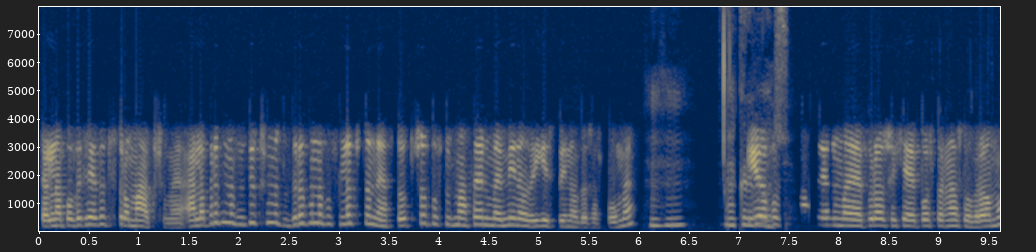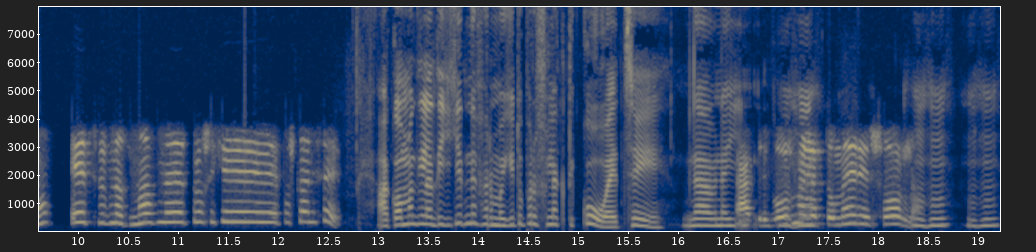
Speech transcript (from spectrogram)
Θέλω να πω, δεν χρειάζεται να τους τρομάξουμε, αλλά πρέπει να τους δείξουμε τον τρόπο να προφυλάξουν τον εαυτό τους όπως τους μαθαίνουμε μην οδηγείς πίνοντας, ας πούμε. Mm-hmm. Ή όπως μαθαίνουμε πρόσεχε πώς περνάς στον δρόμο, έτσι πρέπει να τους μάθουμε πρόσεχε πώς κάνεις σεξ. Ακόμα δηλαδή και την εφαρμογή του προφυλακτικού, έτσι. Να, να... ακριβω mm-hmm. με λεπτομέρειες όλα. Mm-hmm. Mm-hmm.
